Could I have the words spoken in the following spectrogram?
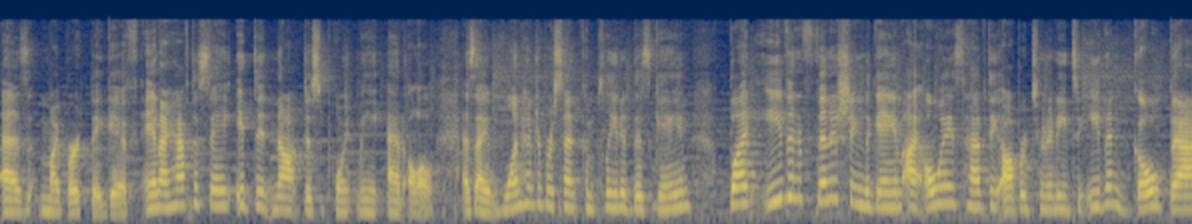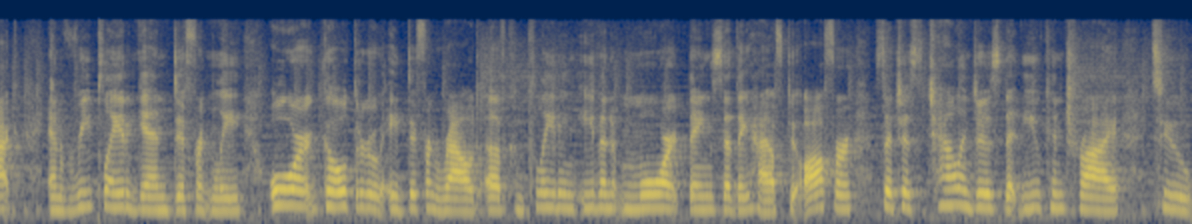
as my birthday gift. And I have to say, it did not disappoint me at all, as I 100% completed this game but even finishing the game, I always have the opportunity to even go back and replay it again differently or go through a different route of completing even more things that they have to offer, such as challenges that you can try to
